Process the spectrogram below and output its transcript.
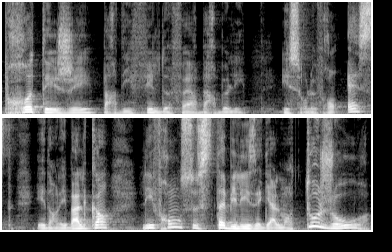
protégés par des fils de fer barbelés. Et sur le front Est et dans les Balkans, les fronts se stabilisent également, toujours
